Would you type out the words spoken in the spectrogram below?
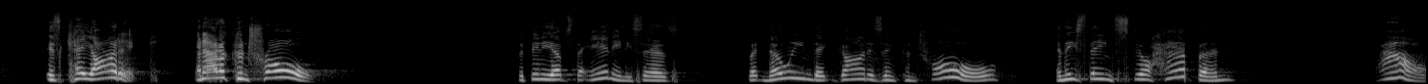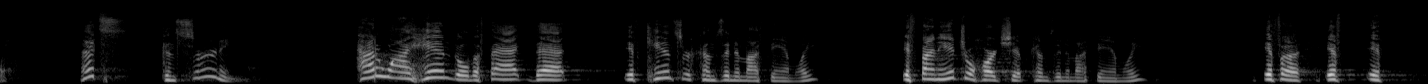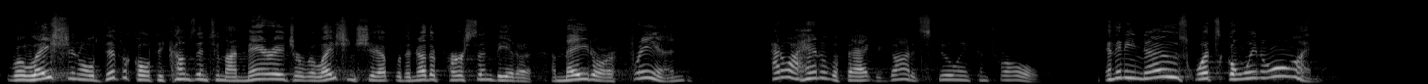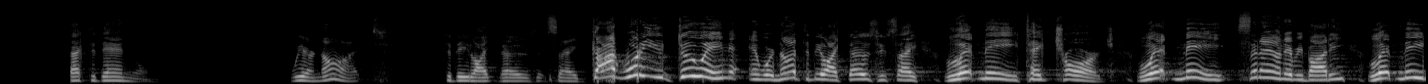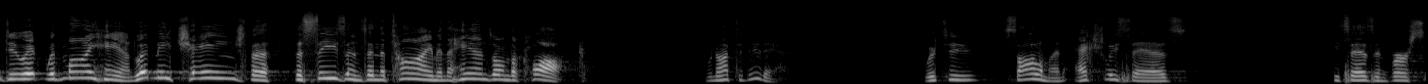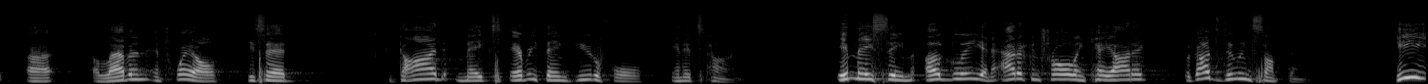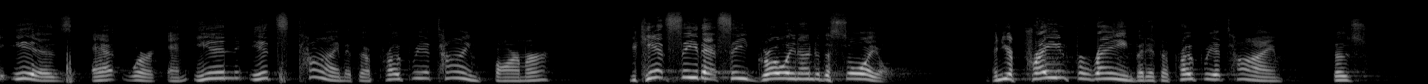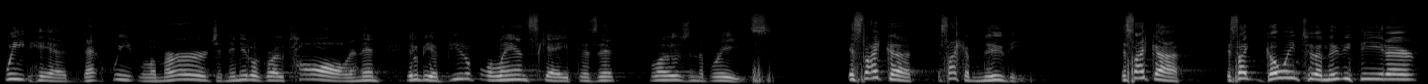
is chaotic and out of control. But then he ups the ante and he says, But knowing that God is in control and these things still happen, wow, that's concerning. How do I handle the fact that if cancer comes into my family, if financial hardship comes into my family, if, a, if, if relational difficulty comes into my marriage or relationship with another person, be it a, a mate or a friend, how do I handle the fact that God is still in control? And then He knows what's going on. Back to Daniel. We are not to be like those that say, God, what are you doing? And we're not to be like those who say, Let me take charge. Let me, sit down, everybody. Let me do it with my hand. Let me change the, the seasons and the time and the hands on the clock. We're not to do that. We're to, Solomon actually says, he says in verse uh, 11 and 12, he said, God makes everything beautiful in its time. It may seem ugly and out of control and chaotic, but God's doing something. He is at work, and in its time, at the appropriate time, farmer, you can't see that seed growing under the soil. And you're praying for rain, but at the appropriate time, those wheat head, that wheat will emerge and then it'll grow tall and then it'll be a beautiful landscape as it blows in the breeze. It's like a, it's like a movie. It's like, a, it's like going to a movie theater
